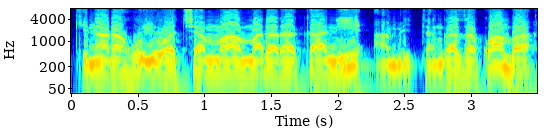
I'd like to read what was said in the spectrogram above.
Kinara huyo wa chama madarakani ametangaza kwamba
